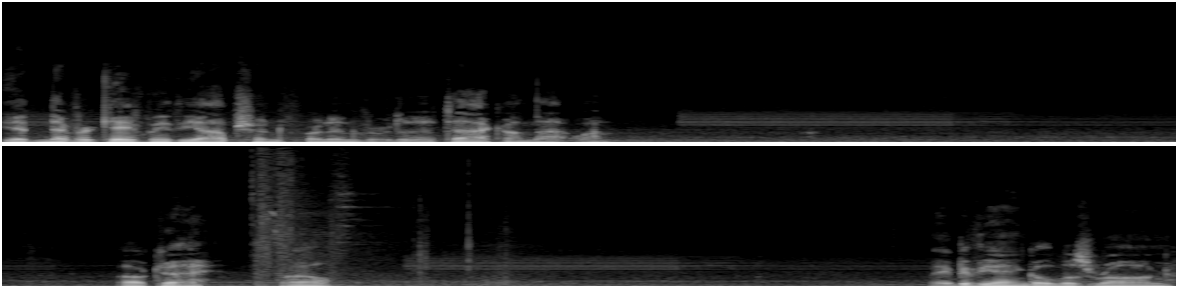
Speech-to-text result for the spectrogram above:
it never gave me the option for an inverted attack on that one. Okay, well. Maybe the angle was wrong.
